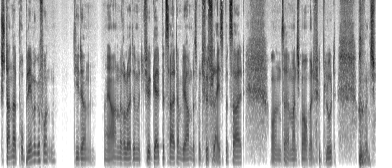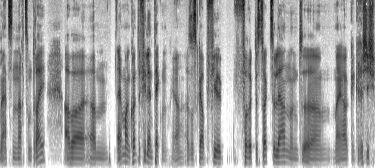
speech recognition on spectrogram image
Standardprobleme gefunden die dann, naja, andere Leute mit viel Geld bezahlt haben. Wir haben das mit viel Fleiß bezahlt und äh, manchmal auch mit viel Blut und Schmerzen nachts um drei. Aber ähm, ja, man konnte viel entdecken, ja. Also es gab viel verrücktes Zeug zu lernen und äh, naja, richtig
